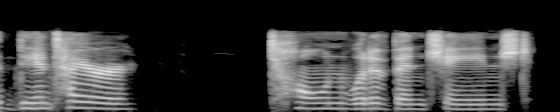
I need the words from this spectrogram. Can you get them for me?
the entire tone would have been changed.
